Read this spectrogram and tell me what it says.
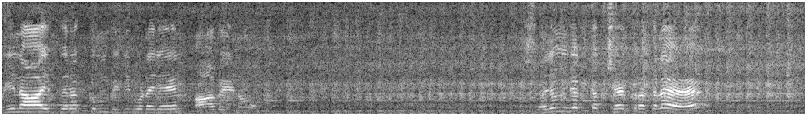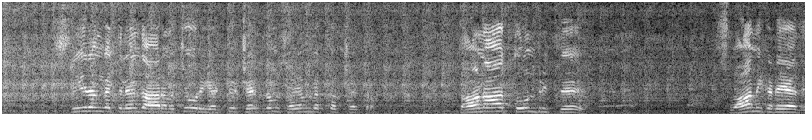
மீனாய் பிறக்கும் விதிவுடையேன் ஆவேனோ? ஸ்வயம் க்ஷேத்திரத்தில் ஸ்ரீரங்கத்திலேருந்து ஆரம்பித்து ஒரு எட்டு க்ஷேத்திரம் ஸ்வயம் க்ஷேத்திரம் தானாக தோன்றித்து. சுவாமி கிடையாது.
